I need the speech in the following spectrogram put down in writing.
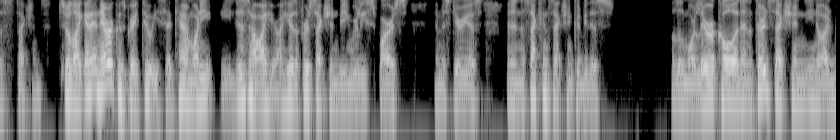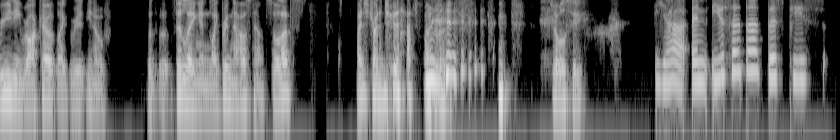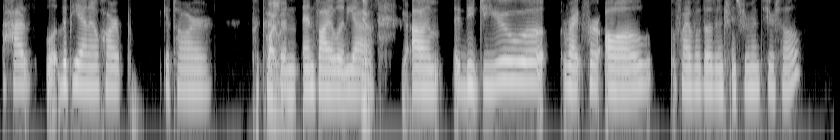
the sections. So like, and, and Eric was great too. He said, Cam, why don't you, this is how I hear. I hear the first section being really sparse and mysterious. And then the second section could be this a little more lyrical. And then the third section, you know, I really rock out like, re- you know, with, with fiddling and like bring the house down. So that's, I just try to do that. when I write. so we'll see. Yeah, and you said that this piece has well, the piano, harp, guitar, percussion, Violin. and violin. Yeah. Yes. Yeah. Um, did you write for all five of those in- instruments yourself?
